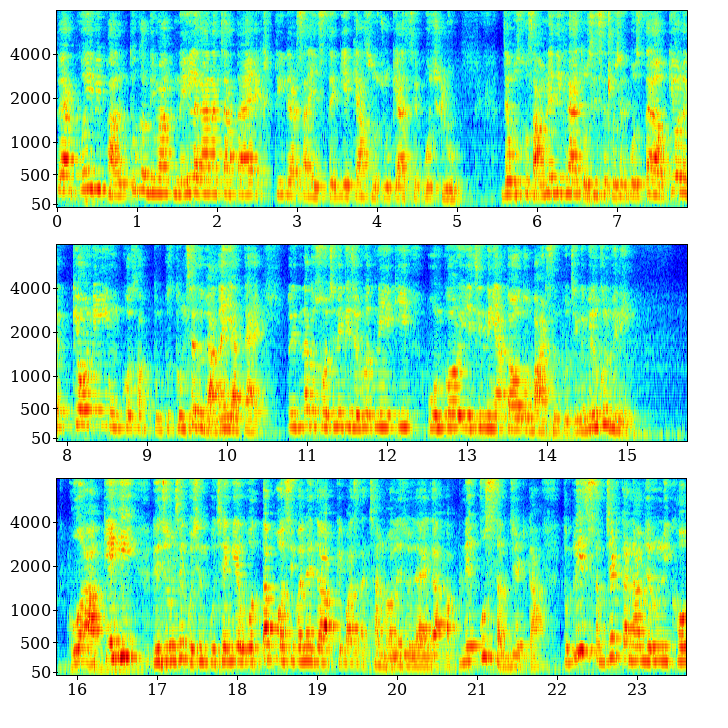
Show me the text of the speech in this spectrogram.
तो यार कोई भी फालतू का दिमाग नहीं लगाना चाहता है एक्सटीरियर साइज़ से कि क्या सोचूं, क्या इससे पूछ लूँ। जब उसको सामने दिख रहा है तो उसी से क्वेश्चन पूछता है क्यों क्यों नहीं उनको सब तुम, तुमसे तो ज़्यादा ही आता है? तो इतना तो सोचने की ज़रूरत नहीं है कि उनको ये चीज़ नहीं आता हो तो बाहर से पूछेंगे। बिल्कुल भी नहीं। वो आपके ही रिज्यूम से क्वेश्चन पूछेंगे वो तब पॉसिबल है जब आपके पास अच्छा नॉलेज हो जाएगा अपने उस सब्जेक्ट का। तो प्लीज़ सब्जेक्ट का नाम ज़रूर लिखो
